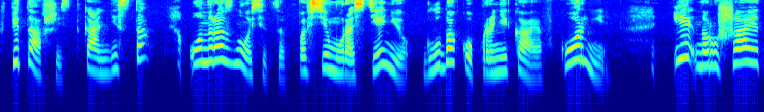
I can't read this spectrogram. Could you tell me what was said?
Впитавшись в ткань листа, он разносится по всему растению, глубоко проникая в корни и нарушает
